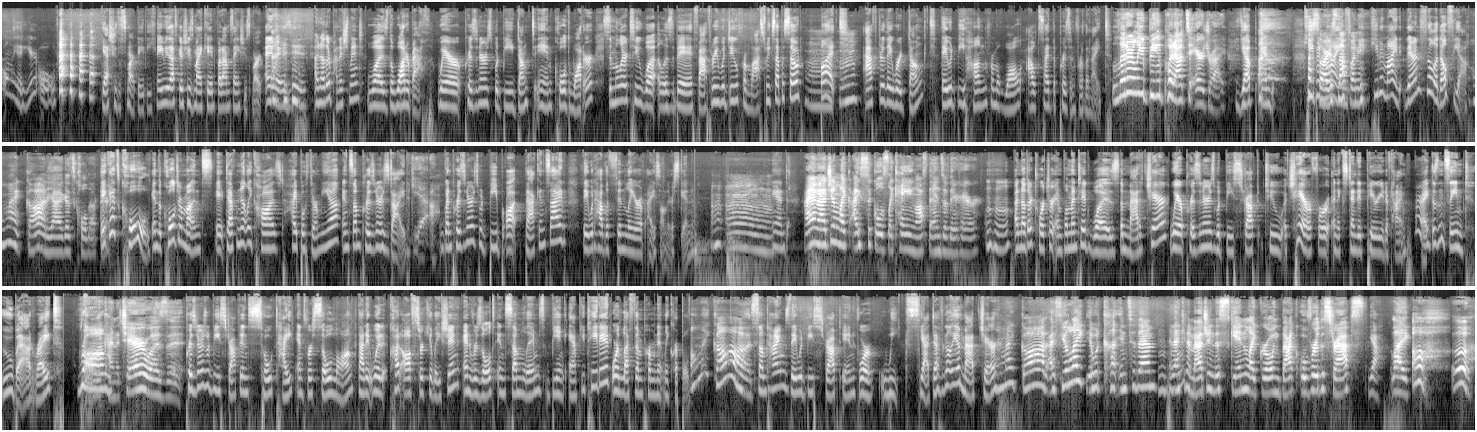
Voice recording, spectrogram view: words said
only a year old. yeah, she's a smart baby. Maybe that's because she's my kid, but I'm saying she's smart. Anyways, another punishment was the water bath, where prisoners would be dunked in cold water, similar to what Elizabeth Bathory would do from last week's episode. But mm-hmm. after they were dunked, they would be hung from a wall outside the prison for the night. Literally being put out to air dry. Yep. And keep in Sorry, mind, it's not funny. keep in mind, they're in Philadelphia. Oh my god, yeah, it gets cold out there. It gets cold. In the colder months, it definitely caused hypothermia, and some prisoners died. yeah. When prisoners would be brought back inside, they would have a thin layer of ice on their skin. Mm. And I imagine like icicles like hanging off the ends of their hair. Mm-hmm. Another torture implemented was the mad chair, where prisoners would be strapped to a chair for an extended period of time. All right, doesn't seem too bad, right? Wrong. What kind of chair was it? Prisoners would be strapped in so tight and for so long that it would cut off circulation and result in some limbs being amputated or left them permanently crippled. Oh my god. Sometimes they would be strapped in for weeks. Yeah, definitely a mad chair. Oh my god. I feel like it would cut into them and I mm-hmm. can imagine the skin like growing back over the straps. Yeah. Like, oh, ugh.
